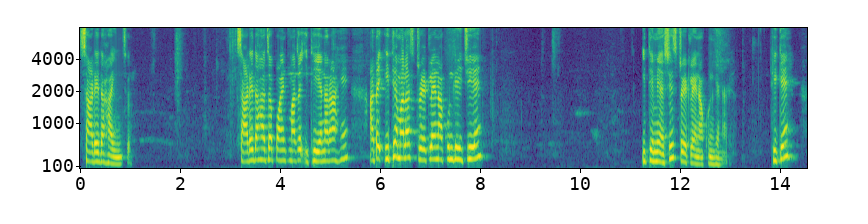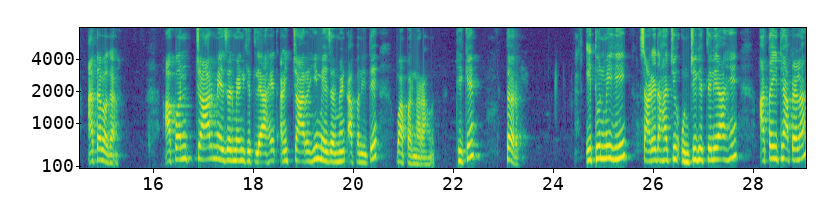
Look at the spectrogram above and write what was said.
साडे दहा इंच. साडे दहाचा पॉईंट माझा इथे येणार आहे. आता इथे मला स्ट्रेट लाईन आखून घ्यायची आहे. इथे मी अशी स्ट्रेट लाईन आखून घेणार आहे. ठीक आहे? आता बघा. आपण चार मेजरमेंट घेतले आहेत आणि चारही मेजरमेंट आपण इथे वापरणार आहोत. ठीक आहे? तर इथून मी ही साडे दहाची उंची घेतलेली आहे. आता इथे आपल्याला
